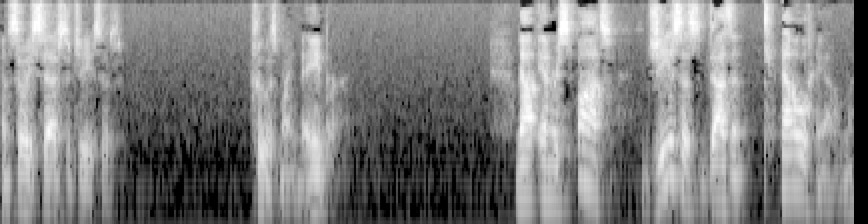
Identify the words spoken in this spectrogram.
And so he says to Jesus, Who is my neighbor? Now, in response, Jesus doesn't tell him,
